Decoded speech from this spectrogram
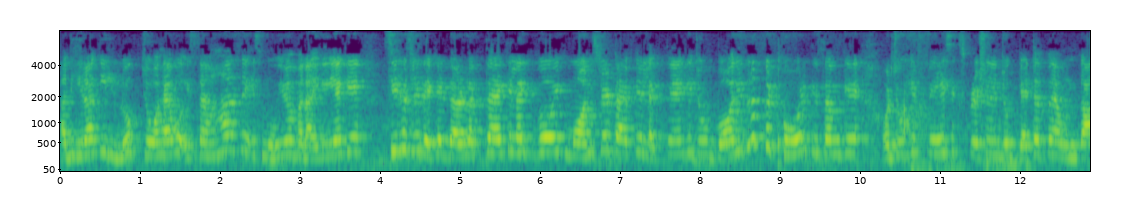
अधीरा की लुक जो है वो इस तरह से इस मूवी में बनाई गई है कि सीरियसली देख के डर लगता है कि लाइक वो एक मॉन्स्टर टाइप के लगते हैं कि जो बहुत ही ना कठोर किस्म के और जो उनके फेस एक्सप्रेशन है जो गेटअप है उनका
